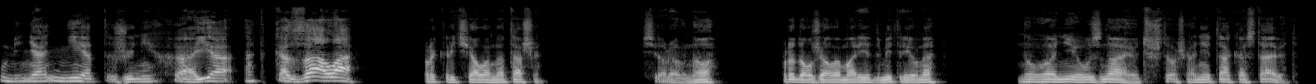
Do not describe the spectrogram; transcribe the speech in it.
«У меня нет жениха, я отказала!» — прокричала Наташа. «Все равно», — продолжала Мария Дмитриевна, ну, они узнают, что ж они так оставят.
